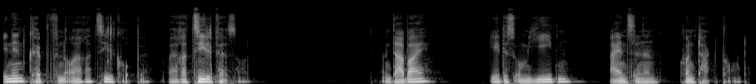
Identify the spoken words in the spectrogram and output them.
in den Köpfen eurer Zielgruppe, eurer Zielperson. Und dabei geht es um jeden einzelnen Kontaktpunkt.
